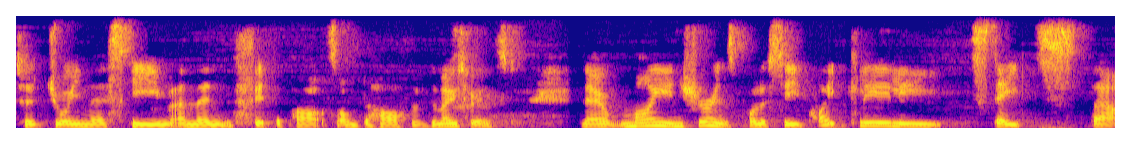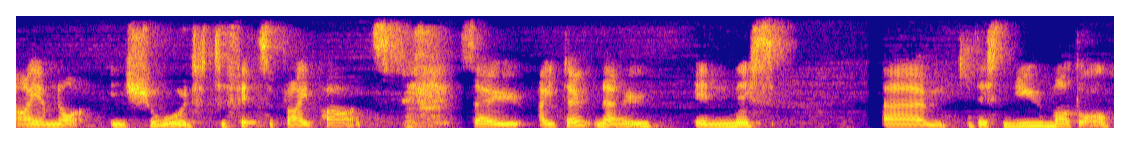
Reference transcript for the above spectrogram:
to join their scheme and then fit the parts on behalf of the motorist. Now, my insurance policy quite clearly states that I am not insured to fit supplied parts. So I don't know in this um, this new model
